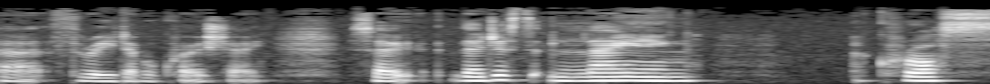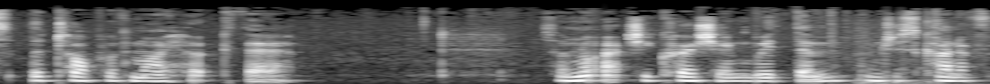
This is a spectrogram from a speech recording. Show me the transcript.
uh, three double crochet. So they're just laying across the top of my hook there. So I'm not actually crocheting with them, I'm just kind of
